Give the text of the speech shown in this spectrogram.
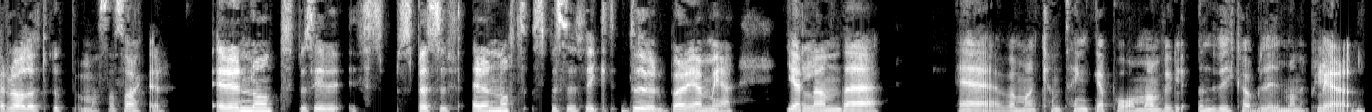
radat upp en massa saker. Är det något, specif specif är det något specifikt du vill börja med gällande eh, vad man kan tänka på om man vill undvika att bli manipulerad?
